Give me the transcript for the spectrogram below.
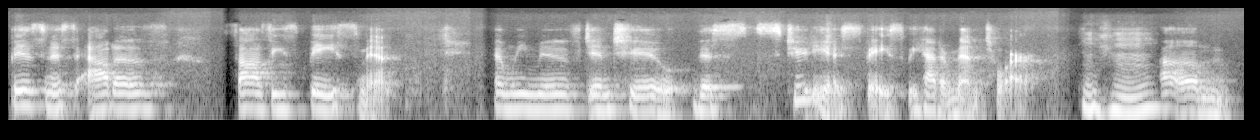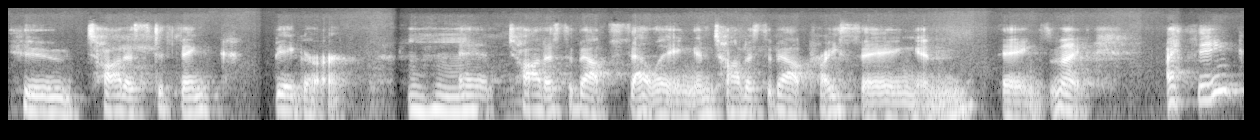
business out of Sazi's basement and we moved into this studio space, we had a mentor hmm um, who taught us to think bigger hmm and taught us about selling and taught us about pricing and things. And I, I think,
